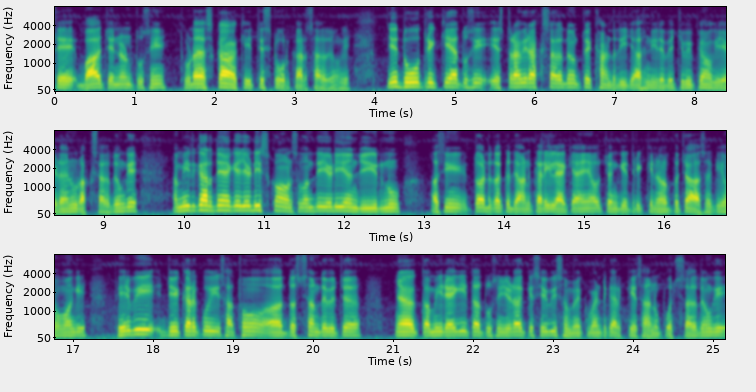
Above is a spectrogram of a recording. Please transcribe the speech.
ਤੇ ਬਾਅਦ ਚ ਇਹਨਾਂ ਨੂੰ ਤੁਸੀਂ ਥੋੜਾ ਜਿਹਾ ਸੁਕਾ ਕੇ ਤੇ ਸਟੋਰ ਕਰ ਸਕਦੇ ਹੋਗੇ। ਇਹ ਦੋ ਤਰੀਕੇ ਆ ਤੁਸੀਂ ਇਸ ਤਰ੍ਹਾਂ ਵੀ ਰੱਖ ਸਕਦੇ ਹੋ ਤੇ ਖੰਡ ਦੀ ਚਾਸ਼ਨੀ ਦੇ ਵਿੱਚ ਵੀ ਭਿਉਂ ਕੇ ਜਿਹੜਾ ਇਹਨੂੰ ਰੱਖ ਸਕਦੇ ਹੋਗੇ। ਉਮੀਦ ਕਰਦੇ ਹਾਂ ਕਿ ਜਿਹੜੀ ਸੁਕਾਉਣ ਸੰਬੰਧੀ ਜਿਹੜੀ ਅੰਜੀਰ ਨੂੰ ਅਸੀਂ ਤੁਹਾਡੇ ਤੱਕ ਜਾਣਕਾਰੀ ਲੈ ਕੇ ਆਏ ਹਾਂ, ਉਹ ਚੰਗੇ ਤਰੀਕੇ ਨਾਲ ਪਹੁੰਚਾ ਸਕੇ ਹੋਵਾਂਗੇ। ਫਿਰ ਵੀ ਜੇਕਰ ਕੋਈ ਸਾਥੋਂ ਦੱਸਣ ਦੇ ਵਿੱਚ ਕਮੀ ਰਹਿ ਗਈ ਤਾਂ ਤੁਸੀਂ ਜਿਹੜਾ ਕਿਸੇ ਵੀ ਸਮੇਂ ਕਮੈਂਟ ਕਰਕੇ ਸਾਨੂੰ ਪੁੱਛ ਸਕਦੇ ਹੋਗੇ।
